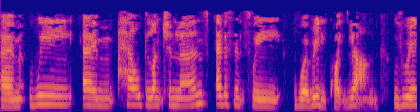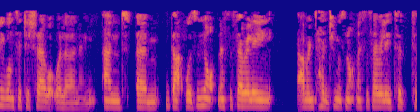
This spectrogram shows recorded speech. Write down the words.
Um, we um, held lunch and learns ever since we were really quite young. We've really wanted to share what we're learning, and um, that was not necessarily our intention was not necessarily to, to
